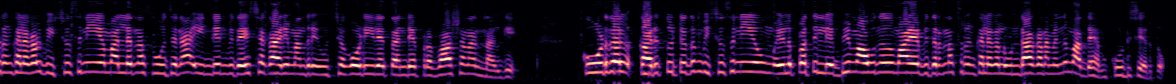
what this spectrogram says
ശൃംഖലകൾ വിശ്വസനീയമല്ലെന്ന സൂചന ഇന്ത്യൻ വിദേശകാര്യമന്ത്രി ഉച്ചകോടിയിലെ തന്റെ പ്രഭാഷണം നൽകി. കൂടുതൽ കരുത്തുറ്റതും വിശ്വസനീയവും എളുപ്പത്തിൽ ലഭ്യമാവുന്നതുമായ വിതരണ ശൃംഖലകൾ ഉണ്ടാകണമെന്നും അദ്ദേഹം കൂട്ടിച്ചേർത്തു.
